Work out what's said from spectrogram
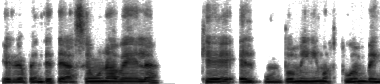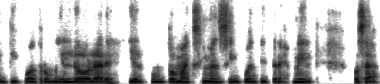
y de repente te hace una vela que el punto mínimo estuvo en 24 mil dólares y el punto máximo en 53 mil. O sea,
